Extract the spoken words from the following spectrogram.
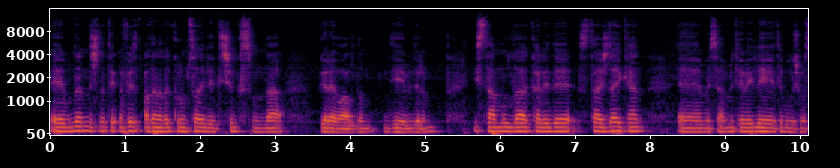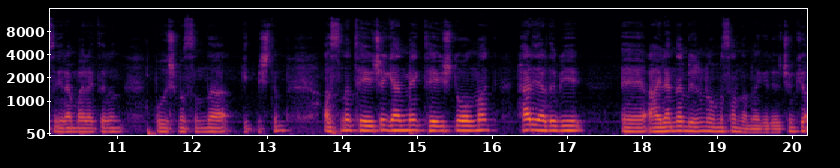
E, bunların dışında Teknofest Adana'da kurumsal iletişim kısmında görev aldım diyebilirim. İstanbul'da Kale'de stajdayken e, mesela mütevelli heyeti buluşması İrem Bayraktar'ın buluşmasında gitmiştim. Aslında T3'e gelmek, T3'lü olmak her yerde bir e, ailenden birinin olması anlamına geliyor. Çünkü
